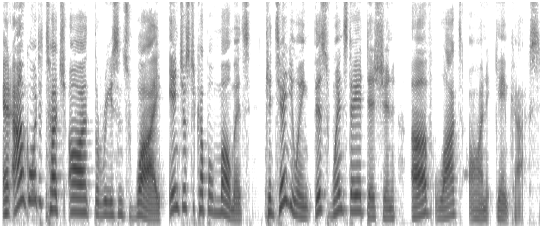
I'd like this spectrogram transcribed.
And I'm going to touch on the reasons why in just a couple moments, continuing this Wednesday edition of Locked On Gamecocks.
